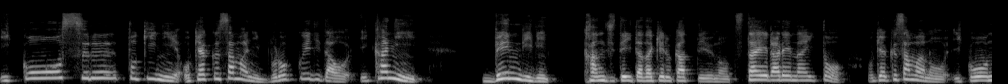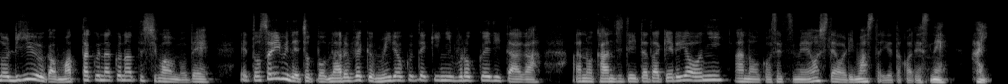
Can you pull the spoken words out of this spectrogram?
移行するときにお客様にブロックエディターをいかに便利に感じていただけるかっていうのを伝えられないと、お客様の移行の理由が全くなくなってしまうので、えっと、そういう意味でちょっとなるべく魅力的にブロックエディターがあの感じていただけるようにあのご説明をしておりますというところですね。はい。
